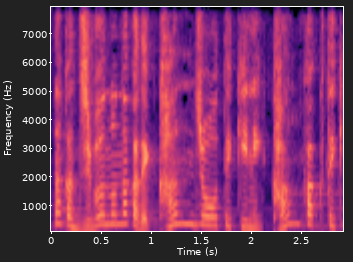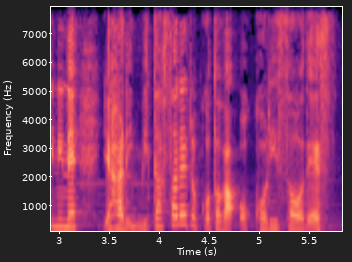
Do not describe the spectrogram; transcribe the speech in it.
なんか自分の中で感情的に、感覚的にね、やはり満たされることが起こりそうです。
